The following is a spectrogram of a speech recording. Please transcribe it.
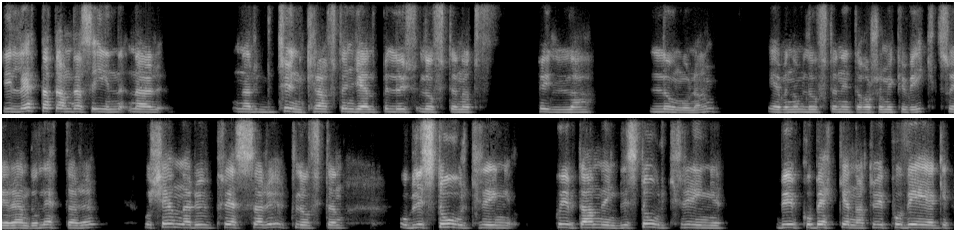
Det är lätt att andas in när, när tyngdkraften hjälper luften att fylla lungorna. Även om luften inte har så mycket vikt så är det ändå lättare. Och känn när du pressar ut luften och blir stor kring, på utandning, blir stor kring buk och bäcken, att du är på väg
